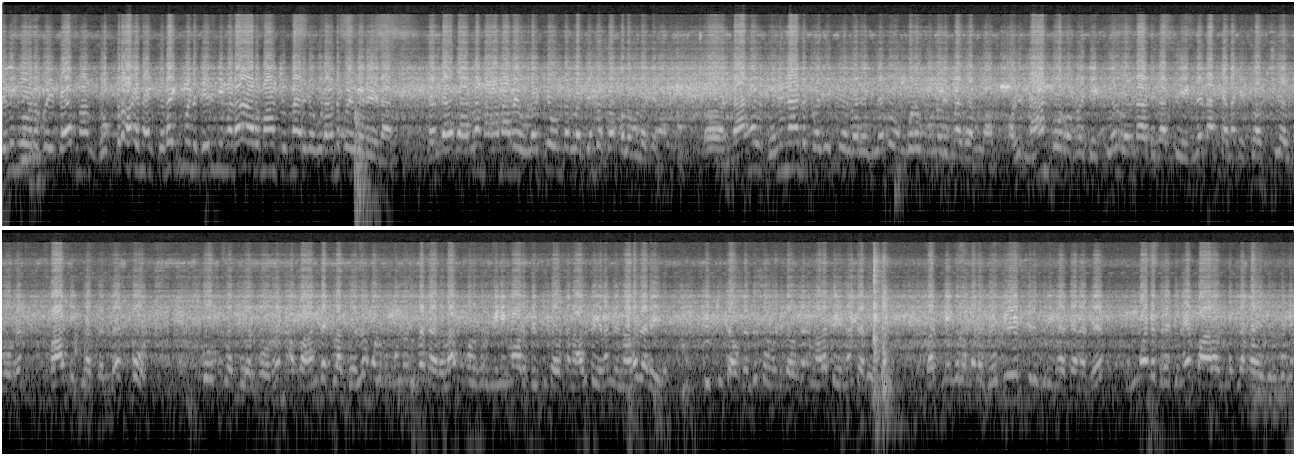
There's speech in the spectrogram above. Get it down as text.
தெலுங்கோட போய் பேர் நான் டாக்டராக எனக்கு கிடைக்கும்னு தெரிஞ்சு மேடம் ஆறு மாதம் சும்மா இருக்கக்கூடாதுன்னு போய் வேலை ரெண்டாயிரத்தி ஆறில் நானாவே உழைச்சி ஒன்றரை லட்சம் ரூபாய் சம்பளம் உழைக்கிறேன். நாங்கள் வெளிநாட்டு ப்ராஜெக்டுகள் வரைக்கும் உங்களுக்கு முன்னுரிமை தரலாம் அது நான் போடுற ப்ராஜெக்டுகள் வெளிநாட்டு கட்சிகள் நான் கணக்கு கிளப்ஸுகள் போடுறேன். பார்ட்டி கிளப் இல்லை ஸ்போர்ட்ஸ் ஸ்போர்ட்ஸ் கிளப்புகள் போடுறேன் அப்போ அந்த கிளப்ல உங்களுக்கு முன்னுரிமை தரலாம். உங்களுக்கு மினிமம் ஒரு ஃபிஃப்டி தௌசண்ட் ஆள் பேமெண்ட் என்னால் தரையுது ஃபிஃப்டி தௌசண்ட் டுவெண்ட்டி தௌசண்ட் என்னால் பேமெண்ட் தருது. பட் நீங்கள் உங்களோட கிராஜுவேட்ஸ் இருக்கிறீங்க கணக்கு உங்களோட பிரச்சனையே பாராளுமன்றத்தில் இருக்குது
